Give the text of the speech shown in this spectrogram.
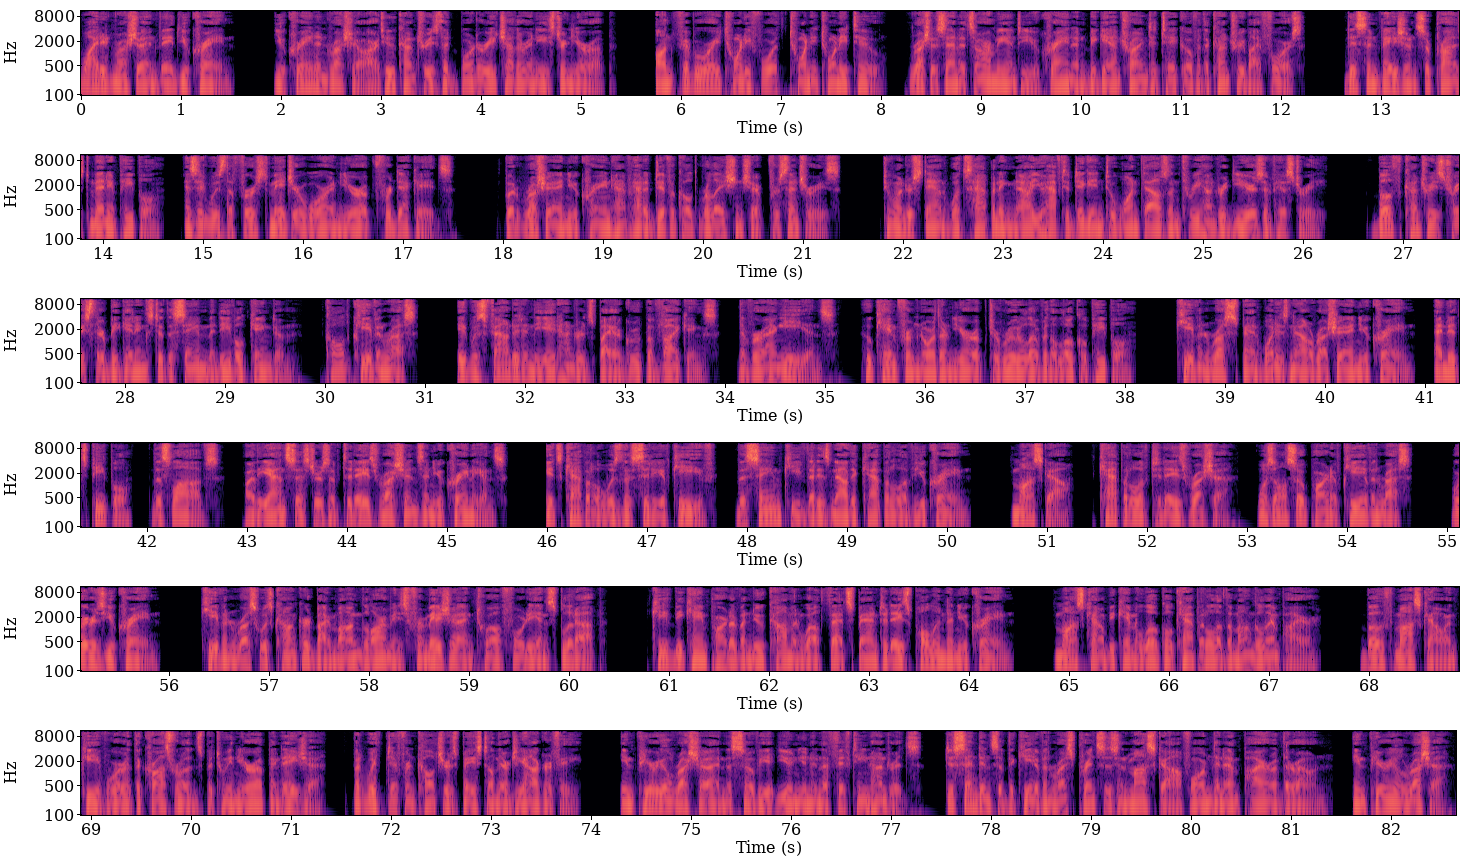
Why did Russia invade Ukraine? Ukraine and Russia are two countries that border each other in Eastern Europe. On February 24, 2022, Russia sent its army into Ukraine and began trying to take over the country by force. This invasion surprised many people, as it was the first major war in Europe for decades. But Russia and Ukraine have had a difficult relationship for centuries. To understand what's happening now you have to dig into 1,300 years of history. Both countries trace their beginnings to the same medieval kingdom, called Kievan Rus. It was founded in the 800s by a group of Vikings, the Varangians, who came from northern Europe to rule over the local people. Kievan Rus spanned what is now Russia and Ukraine, and its people, the Slavs, are the ancestors of today's Russians and Ukrainians. Its capital was the city of Kiev, the same Kiev that is now the capital of Ukraine. Moscow, capital of today's Russia, was also part of Kievan Rus. Where is Ukraine? Kievan Rus was conquered by Mongol armies from Asia in 1240 and split up. Kiev became part of a new commonwealth that spanned today's Poland and Ukraine. Moscow became a local capital of the Mongol Empire. Both Moscow and Kiev were at the crossroads between Europe and Asia, but with different cultures based on their geography. Imperial Russia and the Soviet Union in the 1500s, descendants of the Kievan Rus princes in Moscow formed an empire of their own, Imperial Russia.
